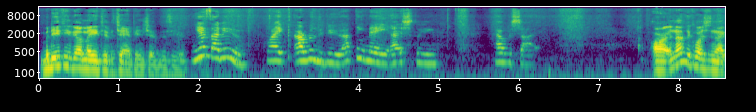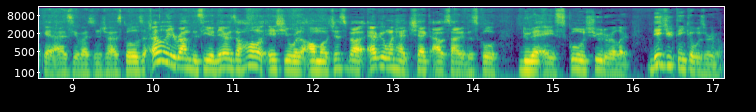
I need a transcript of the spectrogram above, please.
But do you think they'll make it to the championship this year? Yes, I do. Like I really do. I think they actually have a shot. All right, another question I could ask you about Central High School is earlier around this year, there was a whole issue where almost just about everyone had checked outside of the school due to a school shooter alert. Did you think it was real?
